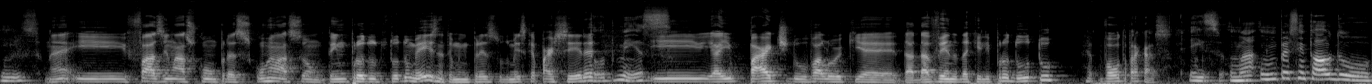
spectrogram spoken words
Isso. né? E fazem lá as compras com relação, tem um produto todo mês, né? Tem uma empresa todo mês que é parceira Todo mês. e aí parte do valor que é da, da venda daquele produto volta pra casa. Isso. Uma, um percentual do,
